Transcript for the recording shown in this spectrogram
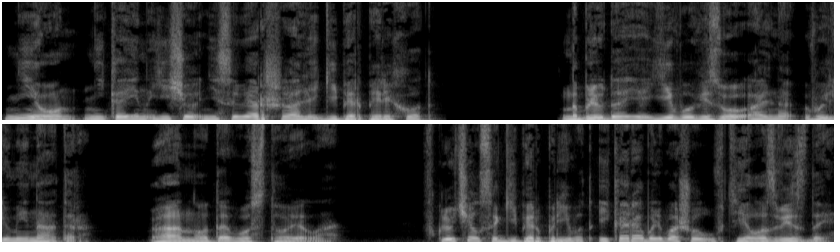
Ни он, ни Каин еще не совершали гиперпереход, наблюдая его визуально в иллюминатор, а оно того стоило. Включился гиперпривод, и корабль вошел в тело звезды.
